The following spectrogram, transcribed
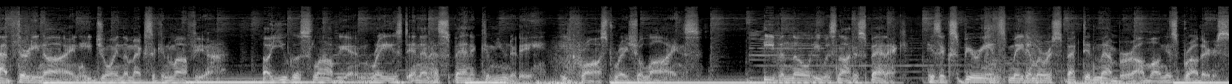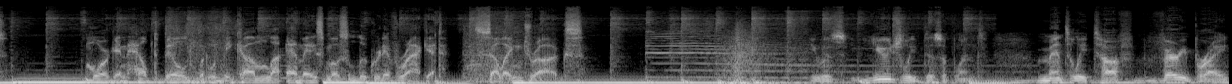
At 39, he joined the Mexican Mafia. A Yugoslavian raised in an Hispanic community, he crossed racial lines. Even though he was not Hispanic, his experience made him a respected member among his brothers. Morgan helped build what would become La M's most lucrative racket, selling drugs. He was hugely disciplined, mentally tough, very bright.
